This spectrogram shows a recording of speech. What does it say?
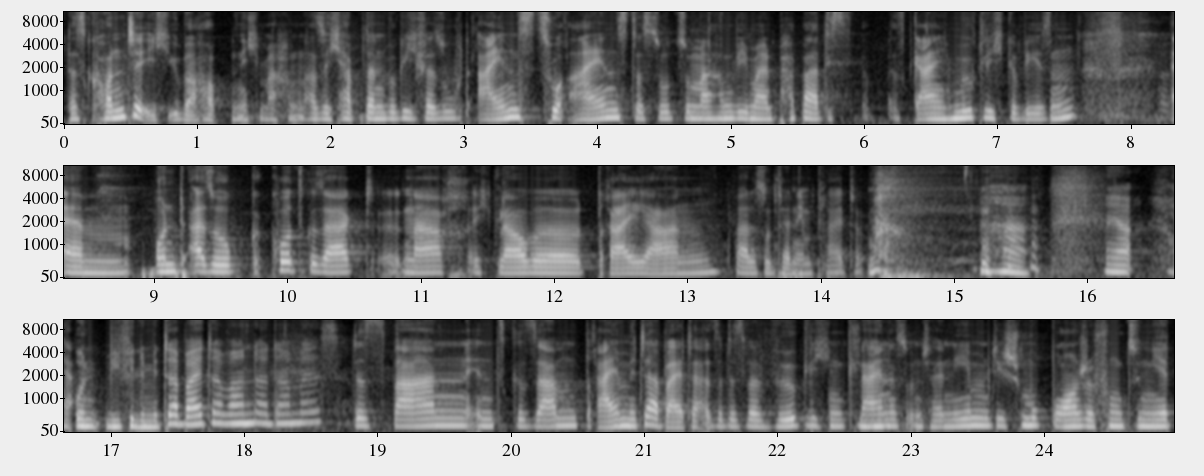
das konnte ich überhaupt nicht machen. Also ich habe dann wirklich versucht, eins zu eins das so zu machen wie mein Papa. Das ist gar nicht möglich gewesen. Ähm, und also kurz gesagt, nach, ich glaube, drei Jahren war das Unternehmen pleite. Aha. Ja. ja. Und wie viele Mitarbeiter waren da damals? Das waren insgesamt drei Mitarbeiter. Also das war wirklich ein kleines mhm. Unternehmen. Die Schmuckbranche funktioniert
